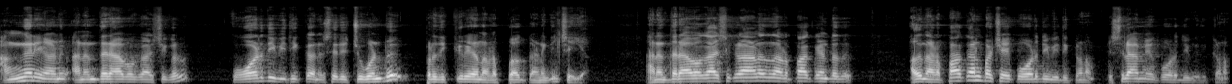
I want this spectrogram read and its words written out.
അങ്ങനെയാണ് അനന്തരാവകാശികൾ കോടതി വിധിക്കനുസരിച്ചുകൊണ്ട് പ്രതിക്രിയ നടപ്പാക്കുകയാണെങ്കിൽ ചെയ്യാം. അനന്തരാവകാശികളാണ് ഇത് നടപ്പാക്കേണ്ടത്. അത് നടപ്പാക്കാൻ പക്ഷേ കോടതി വിധിക്കണം. ഇസ്ലാമിക കോടതി വിധിക്കണം.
